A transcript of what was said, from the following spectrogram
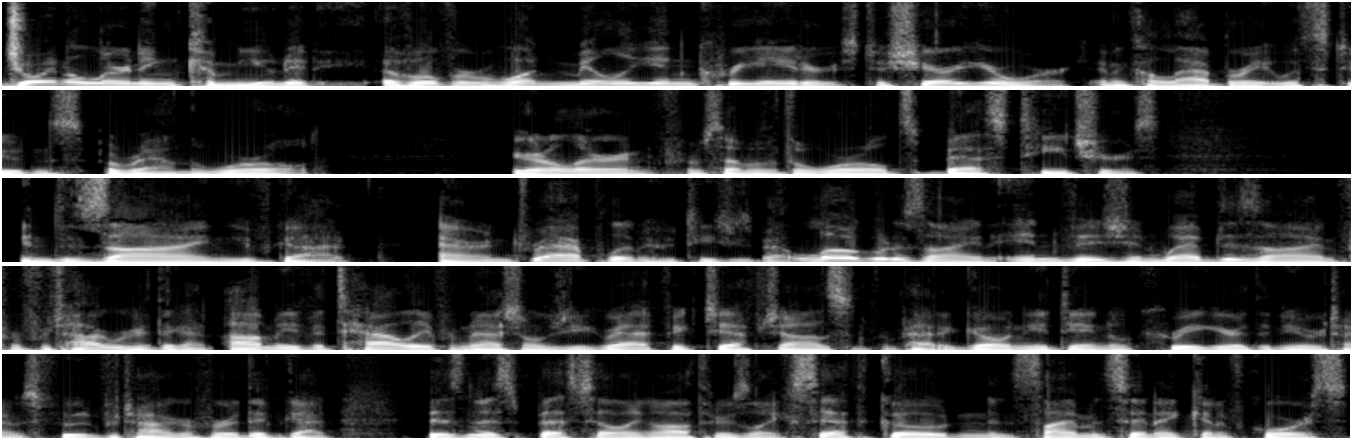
Join a learning community of over 1 million creators to share your work and collaborate with students around the world. You're going to learn from some of the world's best teachers. In design, you've got Aaron Draplin, who teaches about logo design, InVision, web design. For photography, they got Ami Vitale from National Geographic, Jeff Johnson from Patagonia, Daniel Krieger, the New York Times food photographer. They've got business best-selling authors like Seth Godin and Simon Sinek, and of course,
